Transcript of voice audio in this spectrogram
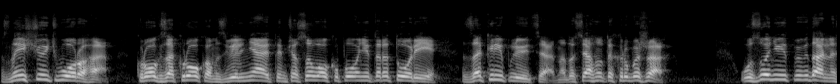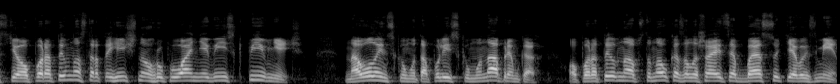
Знищують ворога, крок за кроком звільняють тимчасово окуповані території, закріплюються на досягнутих рубежах. У зоні відповідальності оперативно-стратегічного групування військ Північ на Волинському та Поліському напрямках оперативна обстановка залишається без суттєвих змін.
